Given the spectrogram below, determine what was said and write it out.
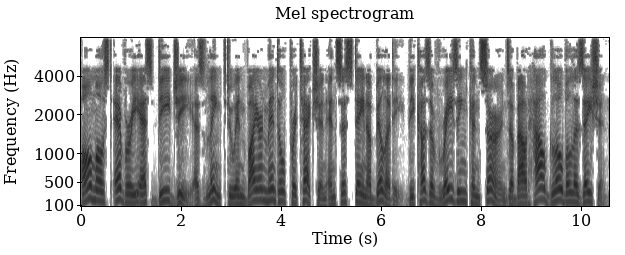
Almost every SDG is linked to environmental protection and sustainability because of raising concerns about how globalization,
